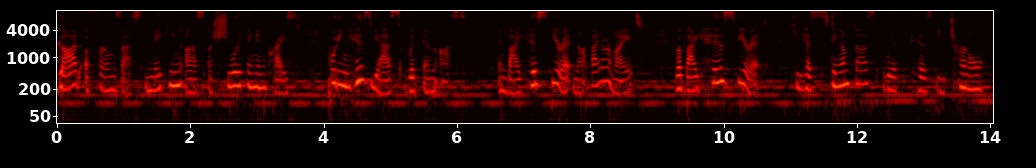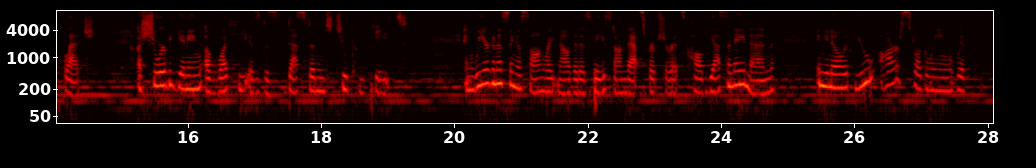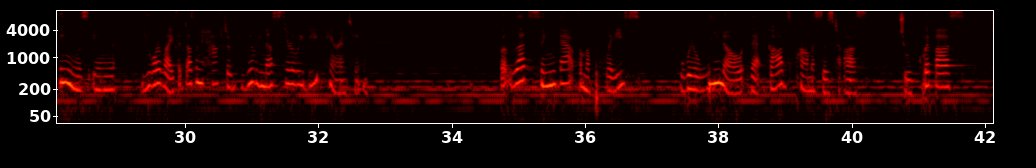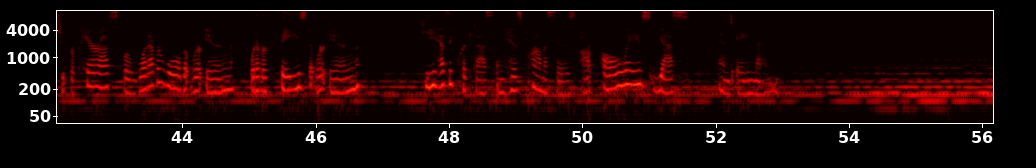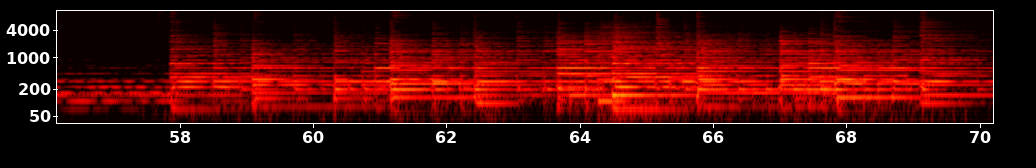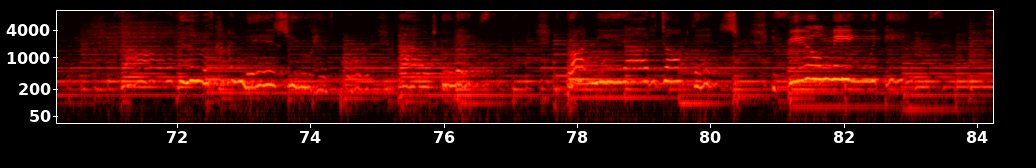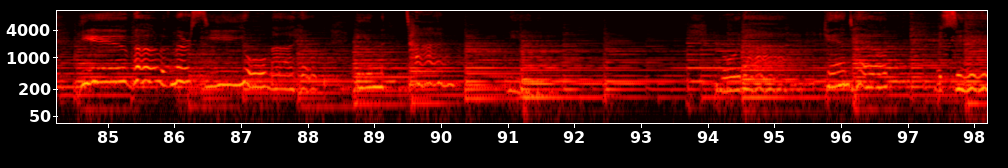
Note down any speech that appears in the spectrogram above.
God affirms us, making us a sure thing in Christ, putting His yes within us. And by His Spirit, not by our might, but by His Spirit, He has stamped us with His eternal pledge, a sure beginning of what He is des- destined to complete. And we are going to sing a song right now that is based on that scripture. It's called Yes and Amen. And you know, if you are struggling with things in your life, it doesn't have to really necessarily be parenting. But let's sing that from a place where we know that God's promises to us to equip us, to prepare us for whatever role that we're in, whatever phase that we're in. He has equipped us, and His promises are always yes and amen. Father darkness. You filled me with peace. Giver of mercy, you're my help in time of need. Lord, I can't help but sing.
